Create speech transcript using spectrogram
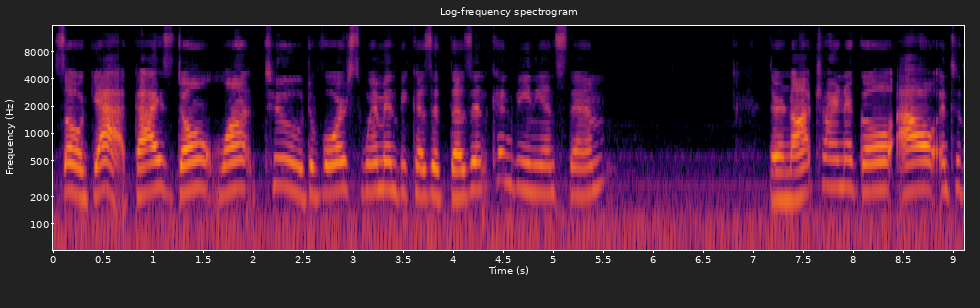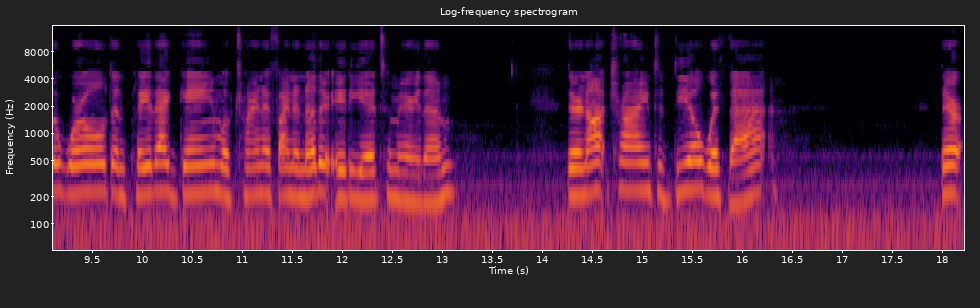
So, yeah, guys don't want to divorce women because it doesn't convenience them. They're not trying to go out into the world and play that game of trying to find another idiot to marry them. They're not trying to deal with that. They're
